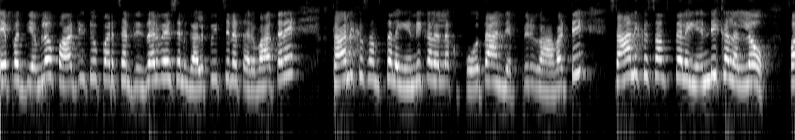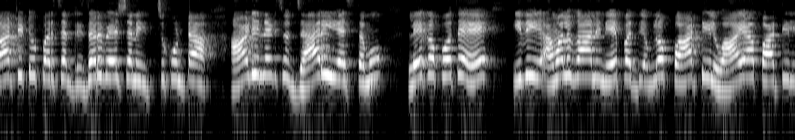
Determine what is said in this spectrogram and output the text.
నేపథ్యంలో ఫార్టీ టూ పర్సెంట్ రిజర్వేషన్ కల్పించిన తర్వాతనే స్థానిక సంస్థల ఎన్నికలకు పోతా అని చెప్పారు కాబట్టి స్థానిక సంస్థల ఎన్నికలలో ఫార్టీ టూ పర్సెంట్ రిజర్వేషన్ ఇచ్చుకుంటా ఆర్డినెన్స్ జారీ చేస్తాము. లేకపోతే ఇది అమలు కాని నేపథ్యంలో పార్టీలు ఆయా పార్టీలు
